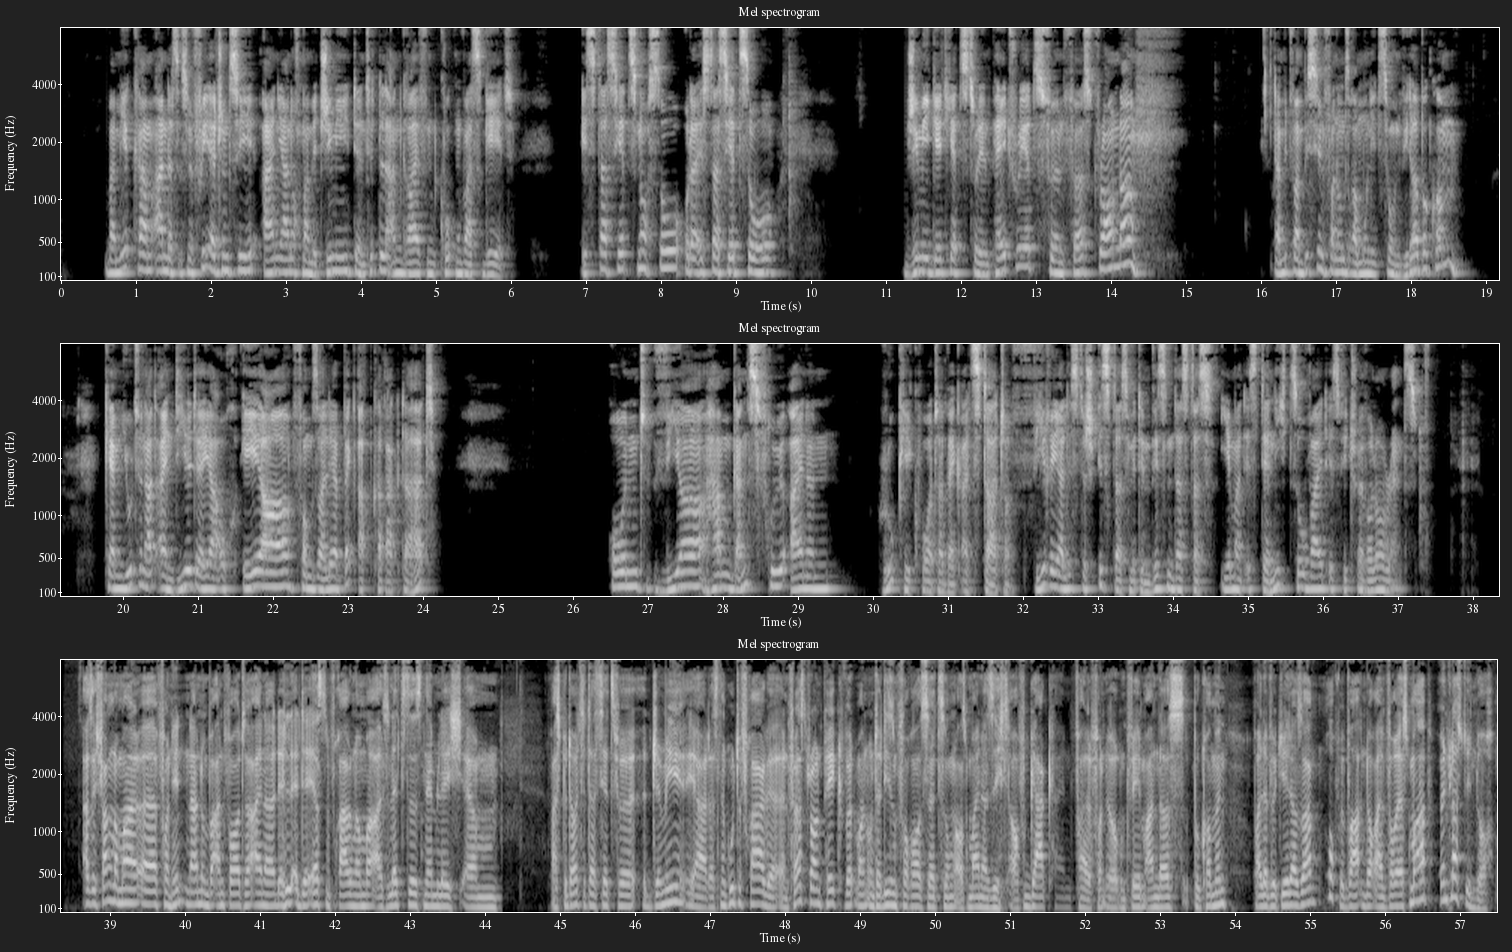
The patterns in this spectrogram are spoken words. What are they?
bei mir kam an, das ist eine Free Agency, ein Jahr nochmal mit Jimmy den Titel angreifen, gucken, was geht. Ist das jetzt noch so oder ist das jetzt so, Jimmy geht jetzt zu den Patriots für einen First Rounder, damit wir ein bisschen von unserer Munition wiederbekommen? Cam Newton hat einen Deal, der ja auch eher vom Salär Backup-Charakter hat. Und wir haben ganz früh einen Rookie-Quarterback als Starter. Wie realistisch ist das mit dem Wissen, dass das jemand ist, der nicht so weit ist wie Trevor Lawrence? Also ich fange nochmal äh, von hinten an und beantworte einer der, der ersten Fragen nochmal als letztes, nämlich ähm, was bedeutet das jetzt für Jimmy? Ja, das ist eine gute Frage. Ein First-Round-Pick wird man unter diesen Voraussetzungen aus meiner Sicht auf gar keinen Fall von irgendwem anders bekommen, weil da wird jeder sagen, oh, wir warten doch einfach erstmal ab, entlasst ihn doch.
